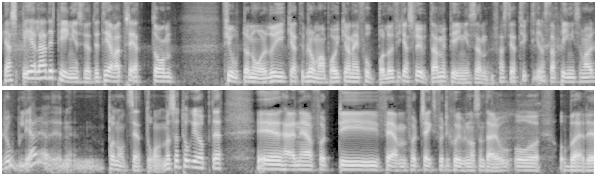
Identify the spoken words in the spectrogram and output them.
Jag spelade pingis vet du, till jag var 13 14 år, då gick jag till Brommapojkarna i fotboll och då fick jag sluta med pingisen. Fast jag tyckte nästan pingisen var roligare på något sätt då. Men så tog jag upp det eh, här när jag var 45, 46, 47 eller något sånt där och, och, och började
